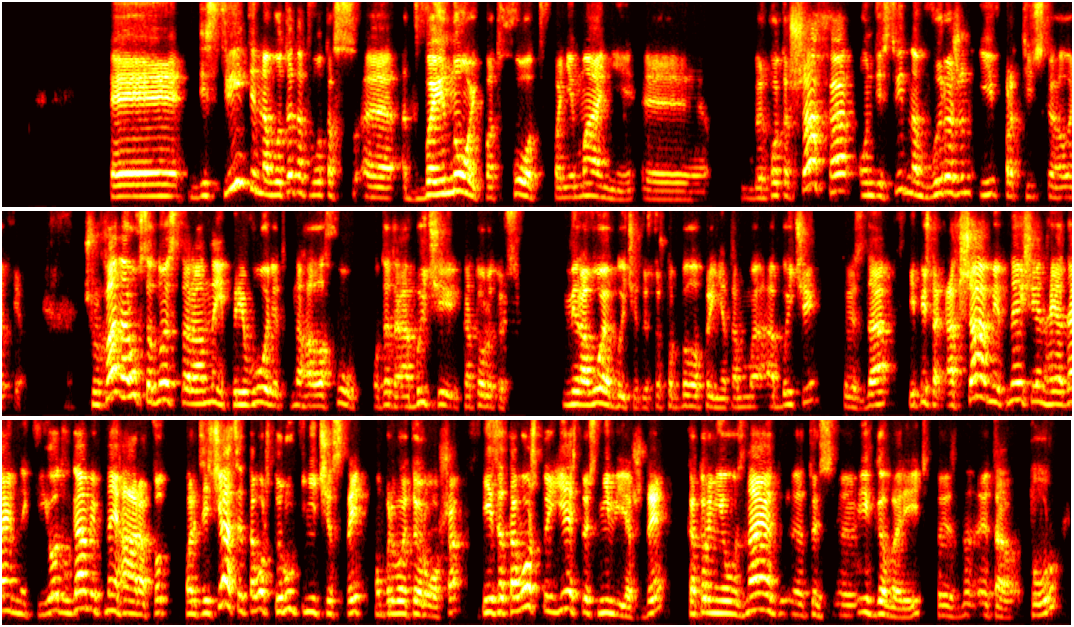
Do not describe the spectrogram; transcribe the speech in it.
Э, действительно вот этот вот э, двойной подход в понимании э, Беркота Шаха, он действительно выражен и в практической галахе. Шурхан Арух, с одной стороны, приводит на Галаху вот это обычай, который, то есть мировой обычай, то есть то, что было принято, обычай, то есть, да, и пишет так, Ахшав мипней шен гаядаем накиот, вгам. Тут сейчас из-за того, что руки нечисты, он приводит и Роша, и из-за того, что есть, то есть невежды, которые не узнают, э, то есть э, их говорить, то есть это тур,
